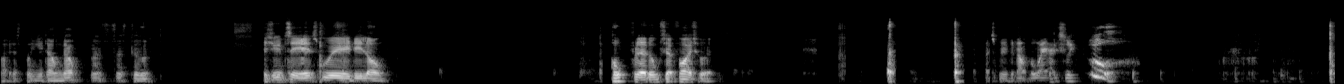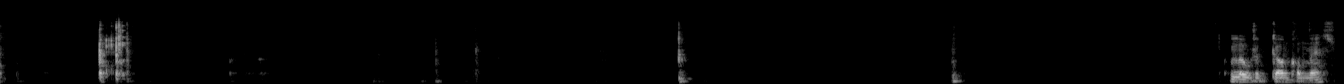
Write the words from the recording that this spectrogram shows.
Right, let's bring you down now. Let's just do it. As you can see, it's really long. Hopefully, I don't set fire to it. Let's move it out of the way, actually. Ugh. Loads of gunk on this.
